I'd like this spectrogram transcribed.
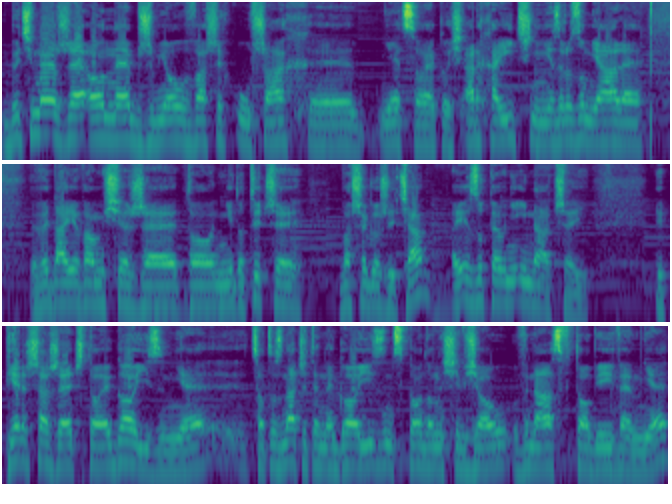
Być może one brzmią w waszych uszach e, nieco jakoś archaicznie, niezrozumiale. Wydaje wam się, że to nie dotyczy waszego życia, a jest zupełnie inaczej. Pierwsza rzecz to egoizm, nie? Co to znaczy ten egoizm, skąd on się wziął w nas, w tobie i we mnie?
